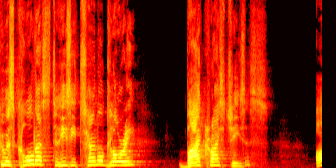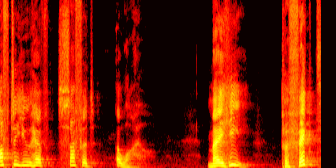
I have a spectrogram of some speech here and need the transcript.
who has called us to his eternal glory by Christ Jesus, after you have suffered a while, may he perfect,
